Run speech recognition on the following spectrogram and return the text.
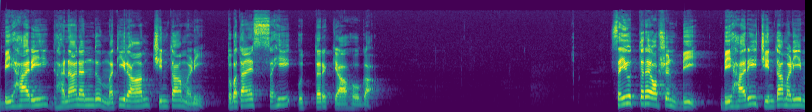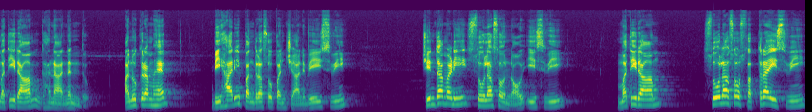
Bihari, Ghananand, Matiram, Chintamani. तो बताएँ सही उत्तर क्या होगा? सही उत्तर है ऑप्शन बी बिहारी चिंतामणि मतीराम घनानंद। अनुक्रम है, बिहारी पंद्रह सौ पंचानवे ईस्वी, चिंतामणि 1609 ईस्वी, मतीराम 1617 ईस्वी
